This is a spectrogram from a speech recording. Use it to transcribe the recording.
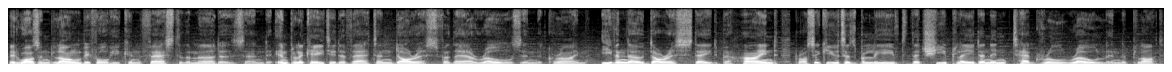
It wasn't long before he confessed to the murders and implicated Yvette and Doris for their roles in the crime. Even though Doris stayed behind, prosecutors believed that she played an integral role in the plot.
